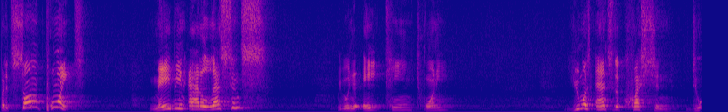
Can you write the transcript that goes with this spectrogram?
But at some point, maybe in adolescence, maybe when you're 18, 20, you must answer the question do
